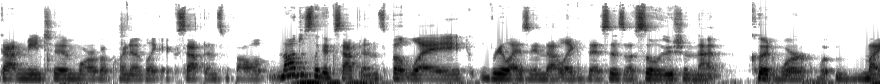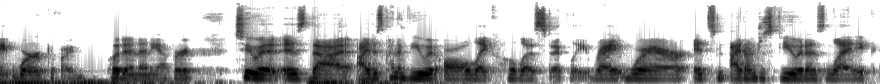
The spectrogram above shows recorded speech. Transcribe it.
gotten me to more of a point of like acceptance with all, not just like acceptance, but like realizing that like this is a solution that could work, w- might work if I put in any effort to it. Is that I just kind of view it all like holistically, right? Where it's I don't just view it as like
